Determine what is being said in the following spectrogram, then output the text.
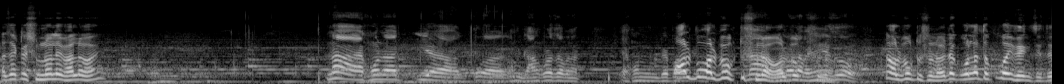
আচ্ছা একটা শোনালে ভালো হয়। না এখন আর ইয়া এখন গান করা যাবে না। এখন অল্প অল্প একটু শোনাও অল্প একটু শোনাও। না, অল্প একটু শোনাও। এটা গোলা তো কই ভেঙছে? তো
